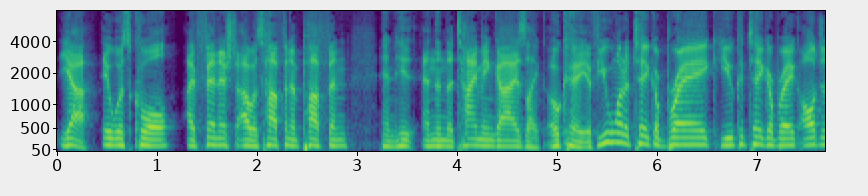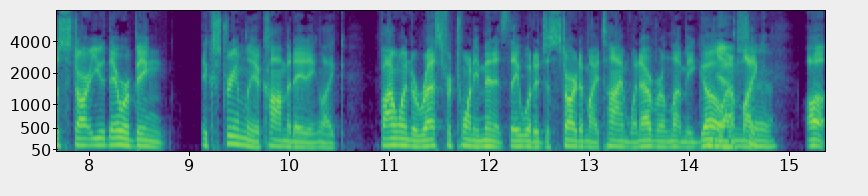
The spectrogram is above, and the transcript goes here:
yeah, it was cool. I finished. I was huffing and puffing, and he and then the timing guy's like, "Okay, if you want to take a break, you can take a break. I'll just start you." They were being extremely accommodating. Like if I wanted to rest for twenty minutes, they would have just started my time whenever and let me go. Yeah, and I'm like, uh,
